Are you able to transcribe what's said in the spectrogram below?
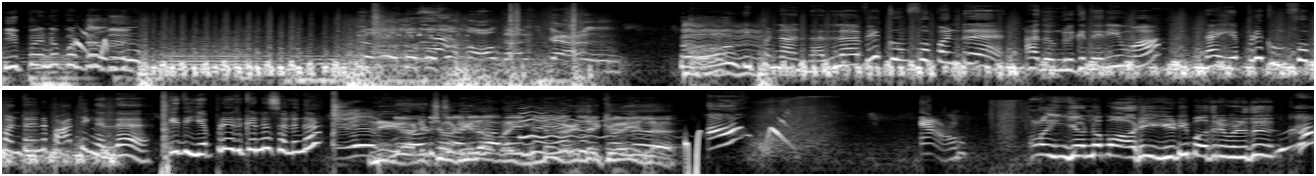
இப்ப என்ன பண்றது? இப்ப நான் நல்லாவே கும்ஃபு பண்றேன். அது உங்களுக்கு தெரியுமா? நான் எப்படி கும்ஃபு பண்றேன்னு பாத்தீங்கல்ல? இது எப்படி இருக்குன்னு சொல்லுங்க. நீ அடிச்ச அடியில அவன் இன்னும் எழுந்திருக்கவே இல்லை. என்னப்பா அடி இடி மாதிரி விழுது? ஆ,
